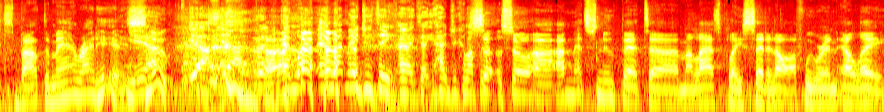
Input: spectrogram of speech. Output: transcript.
It's about the man right here, Snoop. Yeah, yeah. But, and, what, and what made you think? Uh, how'd you come up So, with? so uh, I met Snoop at uh, my last place, Set It Off. We were in LA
